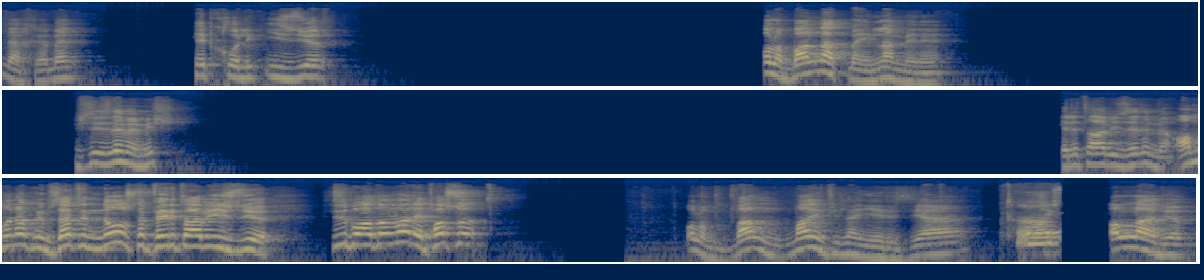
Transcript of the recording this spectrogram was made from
Bir dakika ben Tepki Kolin izliyor. Oğlum banlatmayın lan beni. Kimse izlememiş. Ferit abi izledin mi? Amına koyayım zaten ne olsa Ferit abi izliyor. Siz bu adam var ya paso... Oğlum ban man filan yeriz ya. Allah diyorum.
